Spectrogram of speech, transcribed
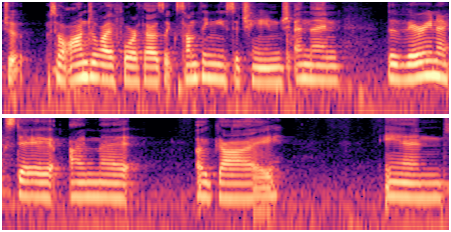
Ju- so on July 4th, I was like, something needs to change. And then the very next day, I met a guy and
